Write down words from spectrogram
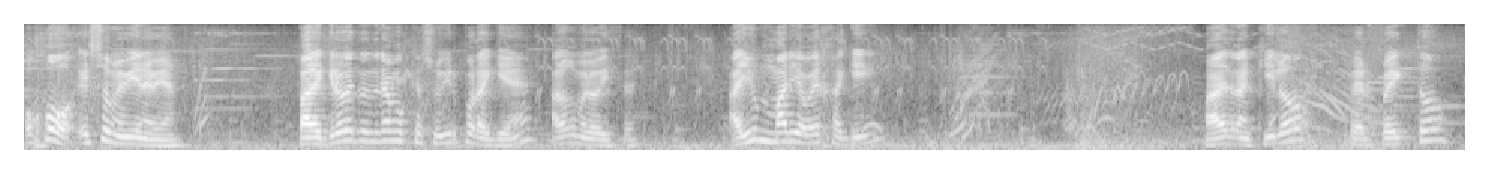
Ojo, eso me viene bien. Vale, creo que tendríamos que subir por aquí, ¿eh? Algo me lo dice. Hay un Mario abeja aquí. Vale, tranquilo. Perfecto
